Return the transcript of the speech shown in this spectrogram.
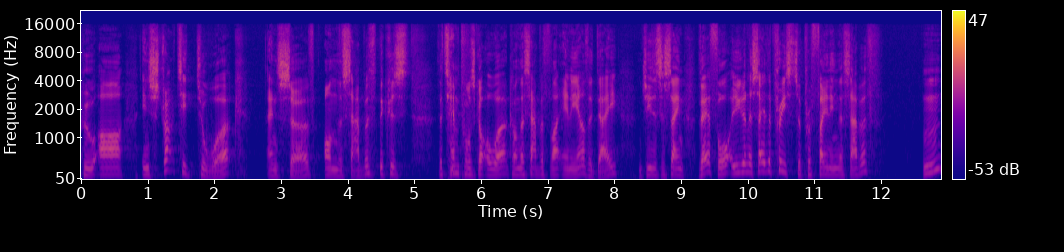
who are instructed to work and serve on the Sabbath because the temple's got to work on the Sabbath like any other day. And Jesus is saying, therefore, are you going to say the priests are profaning the Sabbath? Hmm?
